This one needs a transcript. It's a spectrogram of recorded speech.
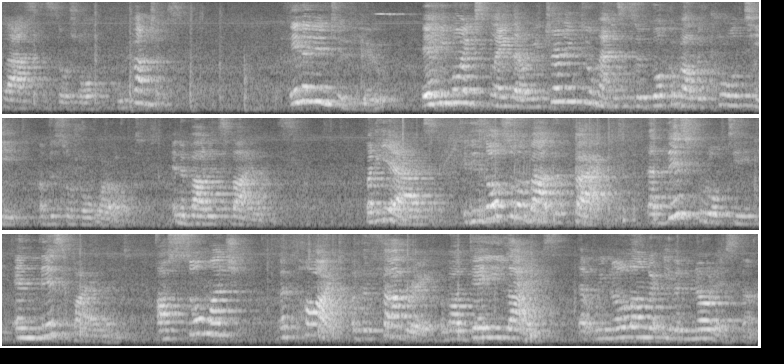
Class, social, and conscious. In an interview, Eribon explained that Returning to Reims is a book about the cruelty of the social world and about its violence. But he adds, it is also about the fact that this cruelty and this violence are so much a part of the fabric of our daily lives that we no longer even notice them.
